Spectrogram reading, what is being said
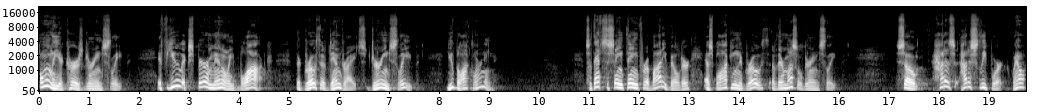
only occurs during sleep. If you experimentally block the growth of dendrites during sleep, you block learning. So that's the same thing for a bodybuilder as blocking the growth of their muscle during sleep. So, how does, how does sleep work? Well,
